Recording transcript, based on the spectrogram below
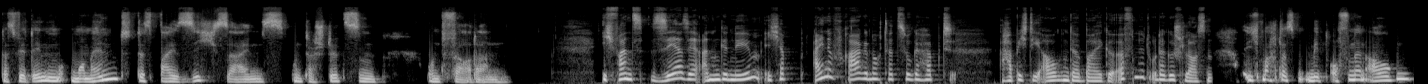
dass wir den Moment des Bei sich Seins unterstützen und fördern. Ich fand es sehr, sehr angenehm. Ich habe eine Frage noch dazu gehabt. Habe ich die Augen dabei geöffnet oder geschlossen? Ich mache das mit offenen Augen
